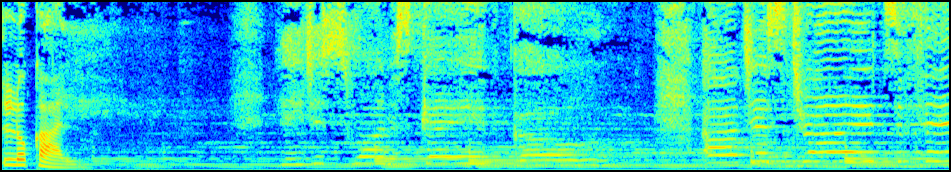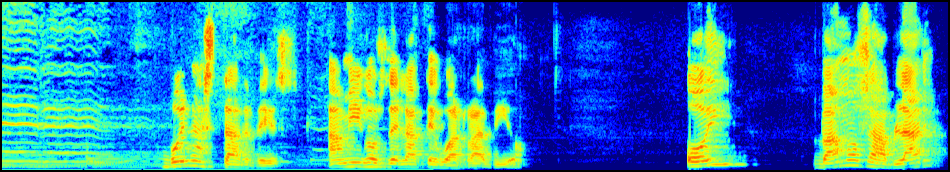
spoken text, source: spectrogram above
local. Buenas tardes, amigos de la Tegua Radio. Hoy vamos a hablar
